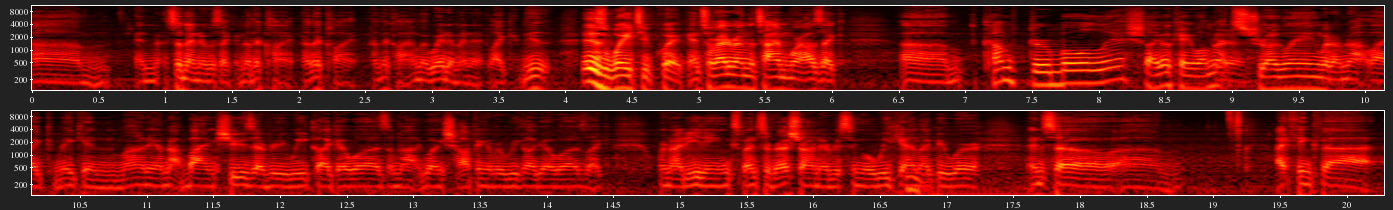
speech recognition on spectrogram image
Um, and so then it was like another client, another client, another client. I'm like, wait a minute, like this this is way too quick. And so right around the time where I was like um, comfortable-ish, like okay, well I'm not Yeah. struggling, but I'm not like making money. I'm not buying shoes every week like I was. I'm not going shopping every week like I was. Like we're not eating expensive restaurant every single weekend like we were. And so um, I think that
